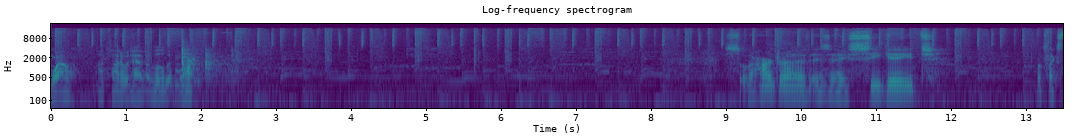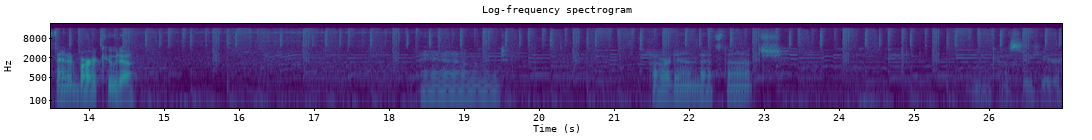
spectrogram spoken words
Wow, I thought it would have a little bit more. So the hard drive is a Seagate, looks like standard Barracuda. And powered in, that's that. You can kind of see here.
